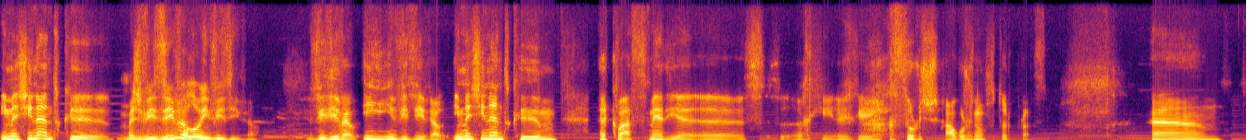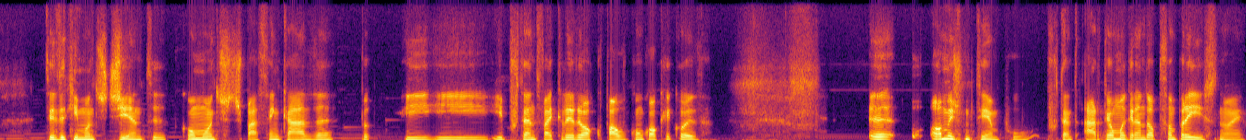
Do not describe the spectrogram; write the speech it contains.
Imaginando que Mas visível ou invisível? visível e invisível. Imaginando que hum, a classe média re- re- ressurge, alguns num futuro próximo. Ahm, tens aqui montes de gente com montes de espaço em casa e, e- e, portanto vai querer ocupá-lo com qualquer coisa. Eh, ao mesmo tempo, portanto, arte é uma grande opção para isso, não é?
